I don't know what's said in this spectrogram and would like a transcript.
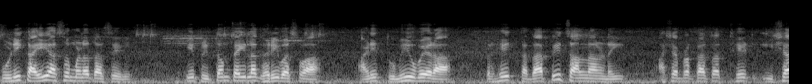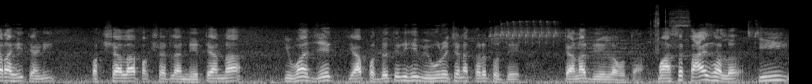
कुणी काही असं म्हणत असेल की प्रीतमताईला घरी बसवा आणि तुम्ही उभे राहा तर हे कदापि चालणार नाही. अशा प्रकारचा थेट इशाराही त्यांनी पक्षाला पक्षातल्या नेत्यांना किंवा जे ज्या पद्धतीने हे व्यूहरचना करत होते त्यांना दिलेला होता. मग असं काय झालं की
